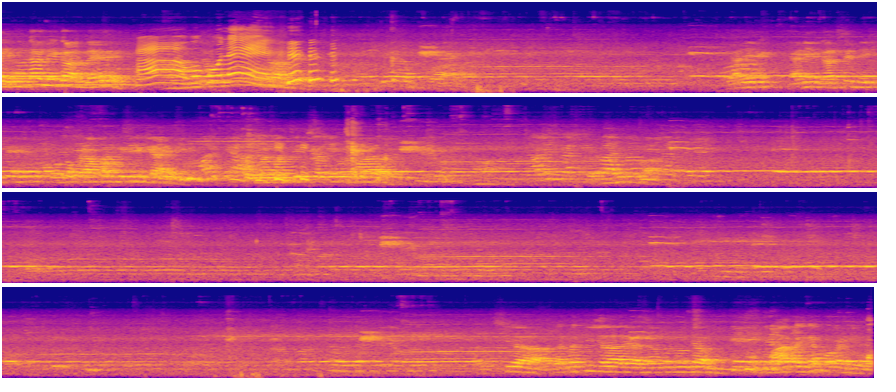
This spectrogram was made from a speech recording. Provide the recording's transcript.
इनका निकाल दे। हाँ वो बोले। यानी घर से हैं फोटोग्राफर भी लेके आए। अगरबत्ती जला हैं तो लोग क्या मार लेंगे पकड़ के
